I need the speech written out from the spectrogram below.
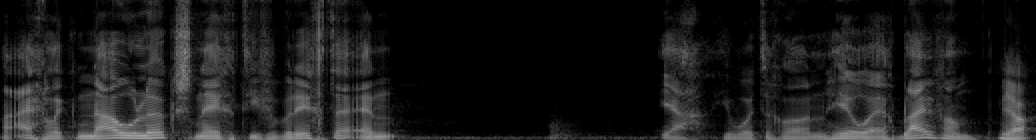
Maar eigenlijk nauwelijks negatieve berichten. En ja, je wordt er gewoon heel erg blij van. Ja.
